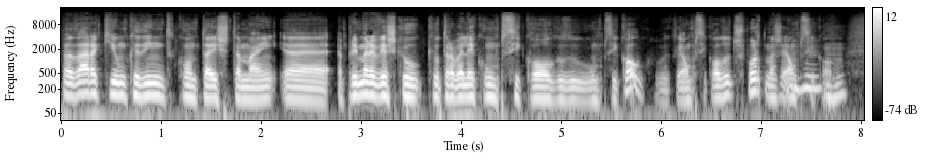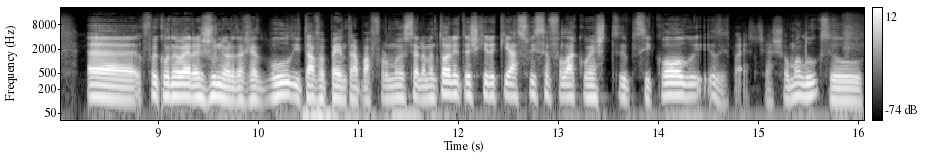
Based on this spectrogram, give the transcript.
Para dar aqui um bocadinho de contexto também, a primeira vez que eu, que eu trabalhei com um psicólogo, um psicólogo, é um psicólogo do desporto, mas é um uhum. psicólogo. Uhum. Uh, foi quando eu era júnior da Red Bull e estava para entrar para a Fórmula 1. Disseram-me, António, tens que ir aqui à Suíça falar com este psicólogo. Eu disse, pá, já são malucos, eu,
